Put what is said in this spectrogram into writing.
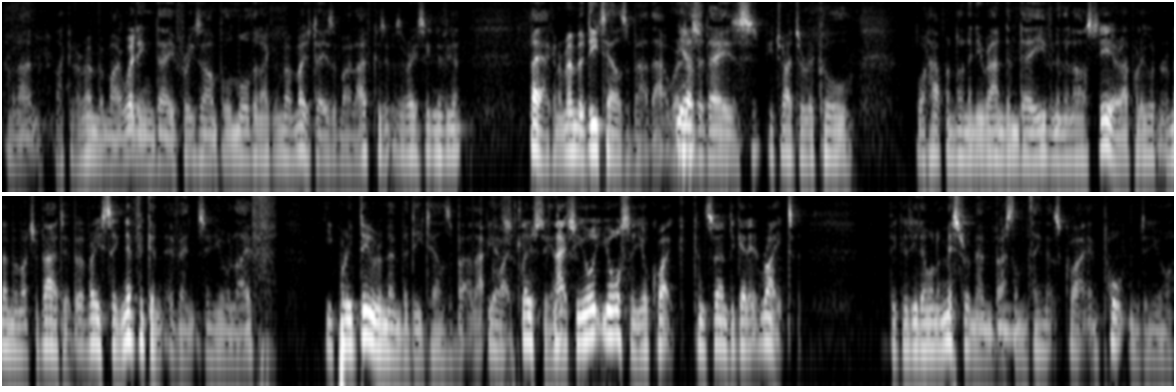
I mean, I, I can remember my wedding day, for example, more than I can remember most days of my life because it was a very significant day. I can remember details about that, whereas Yes. other days, if you tried to recall what happened on any random day, even in the last year, I probably wouldn't remember much about it. But very significant events in your life, you probably do remember details about that Yes. quite closely. And Yes. actually, you're, you also you're quite concerned to get it right because you don't want to misremember Mm. something that's quite important in your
